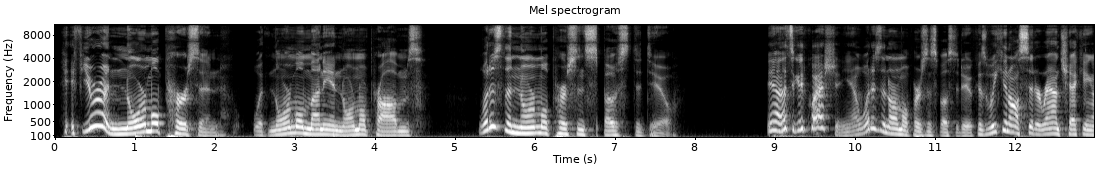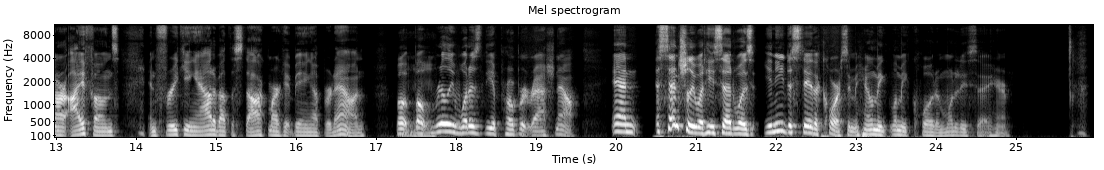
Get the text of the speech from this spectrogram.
If you're a normal person with normal money and normal problems, what is the normal person supposed to do?" Yeah, that's a good question. You know, what is the normal person supposed to do? Because we can all sit around checking our iPhones and freaking out about the stock market being up or down. But mm-hmm. but really, what is the appropriate rationale? And essentially, what he said was, you need to stay the course. I mean, here, let me let me quote him. What did he say here?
